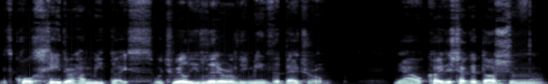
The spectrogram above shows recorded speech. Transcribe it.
it's called Cheder Hamitais, which really literally means the bedroom. Now, Kodesh HaKadoshim,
